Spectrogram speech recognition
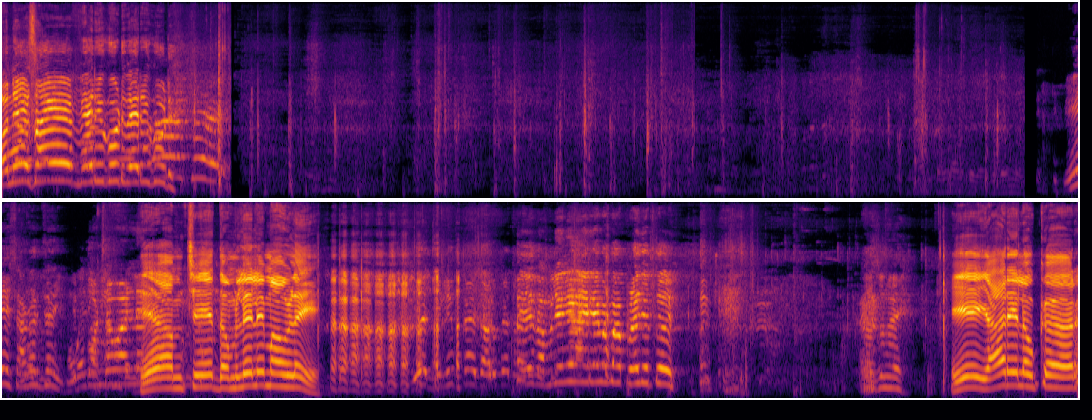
बने साहेब व्हेरी गुड व्हेरी गुड हे आमचे दमलेले मावळे. जमलेले नाही रे बाबा पळे देतोय अजून आहे. ए या रे लवकर.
